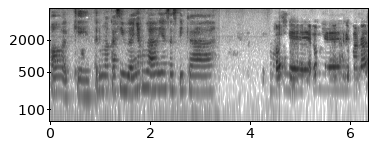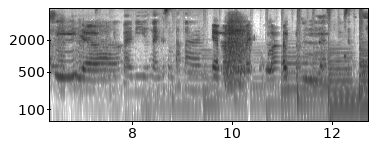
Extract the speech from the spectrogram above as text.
Oh, Oke, okay. terima kasih banyak Mbak Alia Sastika. Oke, okay, oke, okay. terima kasih ya. Jumpa di lain kesempatan. Ya, sampai ketemu lagi. Ya, semoga bisa ketemu.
